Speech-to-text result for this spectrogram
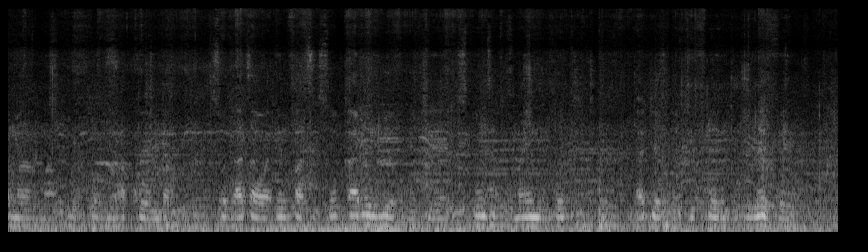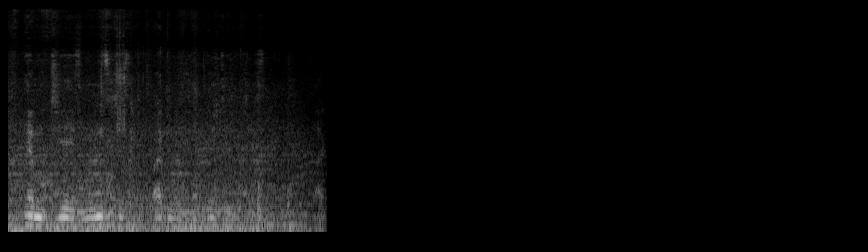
makomba so that's our emphasis. So currently we've got a responsible mining audit that has got different 11 mdas ministries department of agencies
